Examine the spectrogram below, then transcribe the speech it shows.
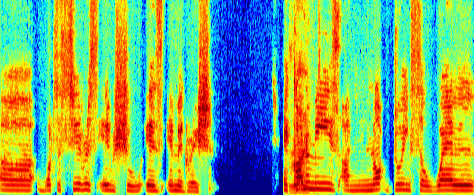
uh, what's a serious issue is immigration. Right. Economies are not doing so well.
